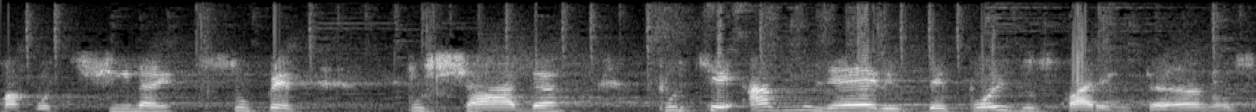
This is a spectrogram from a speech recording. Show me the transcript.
uma rotina super puxada, porque as mulheres, depois dos 40 anos,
